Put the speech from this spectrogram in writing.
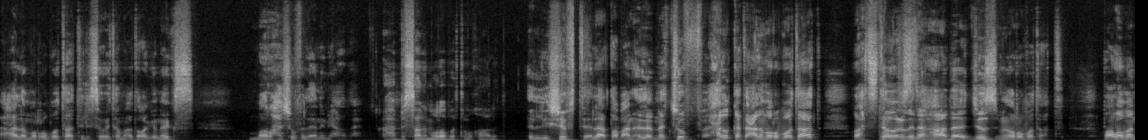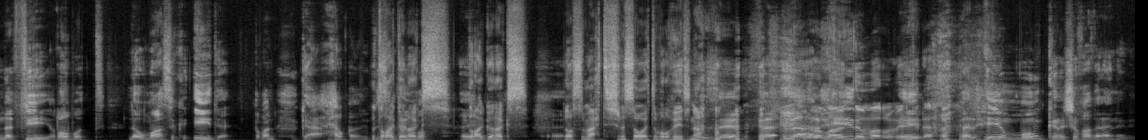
عالم الروبوتات اللي سويتها مع Dragon X ما راح أشوف الأنمي هذا آه، بس هذا مو روبوت أبو خالد اللي شفته لا طبعا لما تشوف حلقة عالم الروبوتات راح تستوعب إن. هذا جزء من الروبوتات طالما انه في روبوت لو ماسك إيده طبعا قاعد حلقه يمكن دراجون إكس. إيه. دراجون إكس لو سمحت شنو سويت برفيجنا زين فلا والله الحين- عنده مرة في إيه،. فالحين ممكن أشوف هذا الأنمي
